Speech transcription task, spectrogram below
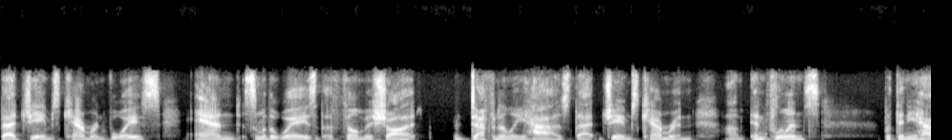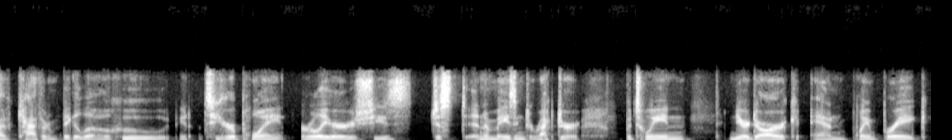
that James Cameron voice, and some of the ways that the film is shot definitely has that James Cameron um, influence. But then you have Kathryn Bigelow, who, you know, to your point earlier, she's just an amazing director. Between Near Dark and Point Break,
